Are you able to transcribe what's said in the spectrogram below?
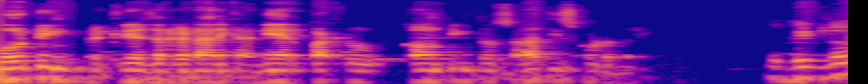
ఓటింగ్ ప్రక్రియ జరగడానికి అన్ని ఏర్పాట్లు కౌంటింగ్తో సహా తీసుకోవడం జరిగింది. దీంట్లో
